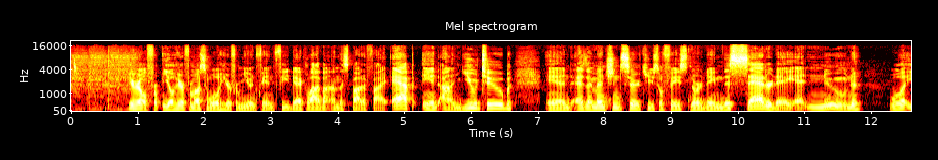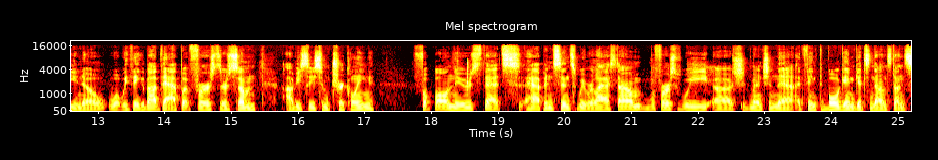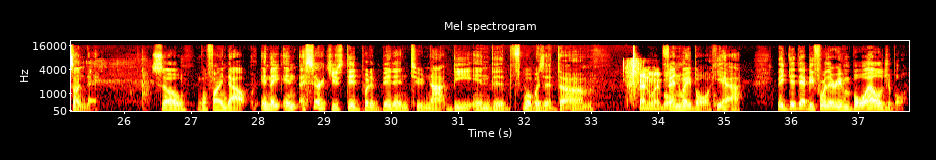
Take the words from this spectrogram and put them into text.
You'll hear, from, you'll hear from us and we'll hear from you and fan feedback live on the Spotify app and on YouTube. And as I mentioned, Syracuse will face Notre Dame this Saturday at noon. We'll let you know what we think about that. But first, there's some, obviously, some trickling football news that's happened since we were last down. First, we uh, should mention that I think the bowl game gets announced on Sunday. So we'll find out. And they and Syracuse did put a bid in to not be in the what was it the um Fenway Bowl. Fenway Bowl. Yeah, they did that before they were even bowl eligible.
